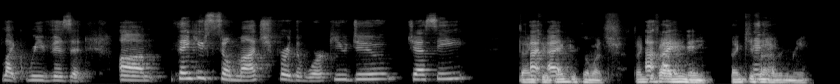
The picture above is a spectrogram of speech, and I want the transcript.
like revisit. Um, thank you so much for the work you do, Jesse. Thank you. I, thank you so much. Thank you for I, having I, me. Thank you for having me.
